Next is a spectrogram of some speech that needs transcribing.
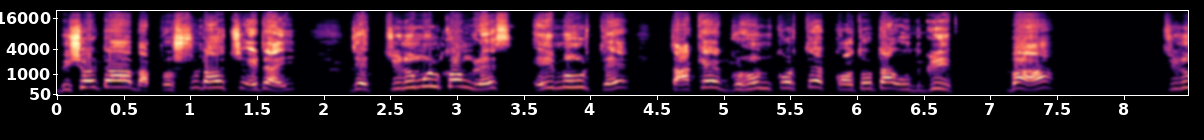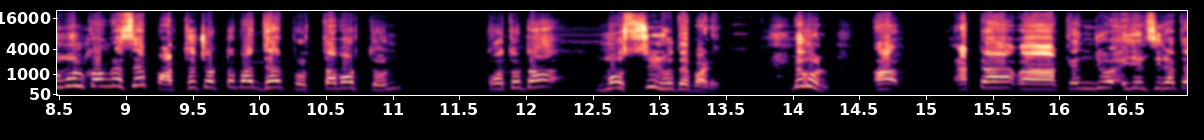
বিষয়টা বা প্রশ্নটা হচ্ছে এটাই যে তৃণমূল কংগ্রেস এই মুহূর্তে তাকে গ্রহণ করতে কতটা উদ্গ্রীব বা তৃণমূল কংগ্রেসে পার্থ চট্টোপাধ্যায়ের প্রত্যাবর্তন কতটা মসৃণ হতে পারে? দেখুন একটা কেন্দ্রীয় এজেন্সির হাতে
